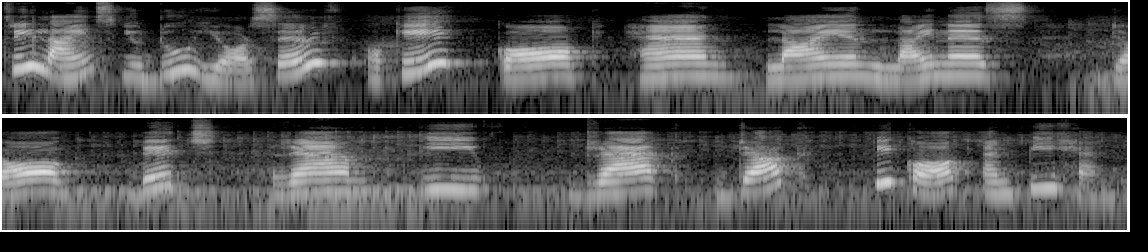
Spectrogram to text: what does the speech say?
three lines you do yourself. Okay, cock, hen, lion, lioness, dog, bitch, ram, eve, drag, duck, peacock and peahen.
